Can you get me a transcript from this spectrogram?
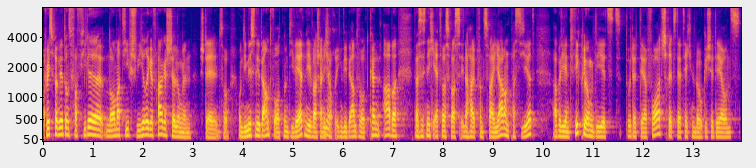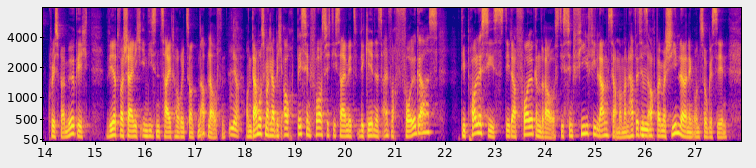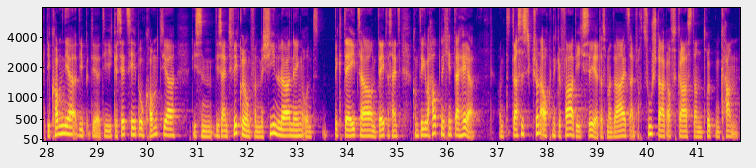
CRISPR wird uns vor viele normativ schwierige Fragestellungen stellen. So. Und die müssen wir beantworten und die werden wir wahrscheinlich ja. auch irgendwie beantworten können. Aber das ist nicht etwas, was innerhalb von zwei Jahren passiert. Aber die Entwicklung, die jetzt oder der Fortschritt, der technologische, der uns CRISPR ermöglicht, wird wahrscheinlich in diesen Zeithorizonten ablaufen. Ja. Und da muss man, glaube ich, auch ein bisschen vorsichtig sein mit, wir gehen jetzt einfach Vollgas die Policies, die da folgen draus, die sind viel, viel langsamer. Man hat es mhm. jetzt auch bei Machine Learning und so gesehen. Die kommen ja, die, die, die Gesetzgebung kommt ja diesem, dieser Entwicklung von Machine Learning und Big Data und Data Science, kommt die überhaupt nicht hinterher. Und das ist schon auch eine Gefahr, die ich sehe, dass man da jetzt einfach zu stark aufs Gas dann drücken kann.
